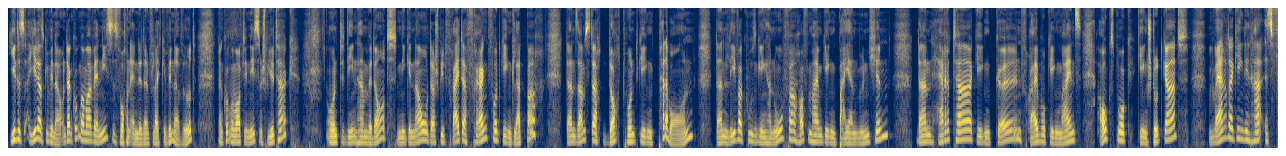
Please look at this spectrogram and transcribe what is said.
jedes, jeder ist Gewinner. Und dann gucken wir mal, wer nächstes Wochenende dann vielleicht Gewinner wird. Dann gucken wir mal auf den nächsten Spieltag. Und den haben wir dort. Genau, da spielt Freitag Frankfurt gegen Gladbach. Dann Samstag Dortmund gegen Paderborn. Dann Leverkusen gegen Hannover. Hoffenheim gegen Bayern München. Dann Hertha gegen Köln. Freiburg gegen Mainz, Augsburg gegen Stuttgart, Werder gegen den HSV.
